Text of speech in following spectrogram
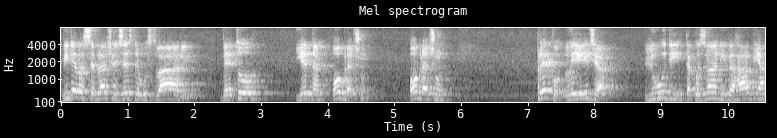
Vidjelo se, braćo i sestre, u stvari da je to jedan obračun, obračun preko leđa ljudi, takozvani vahabija,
